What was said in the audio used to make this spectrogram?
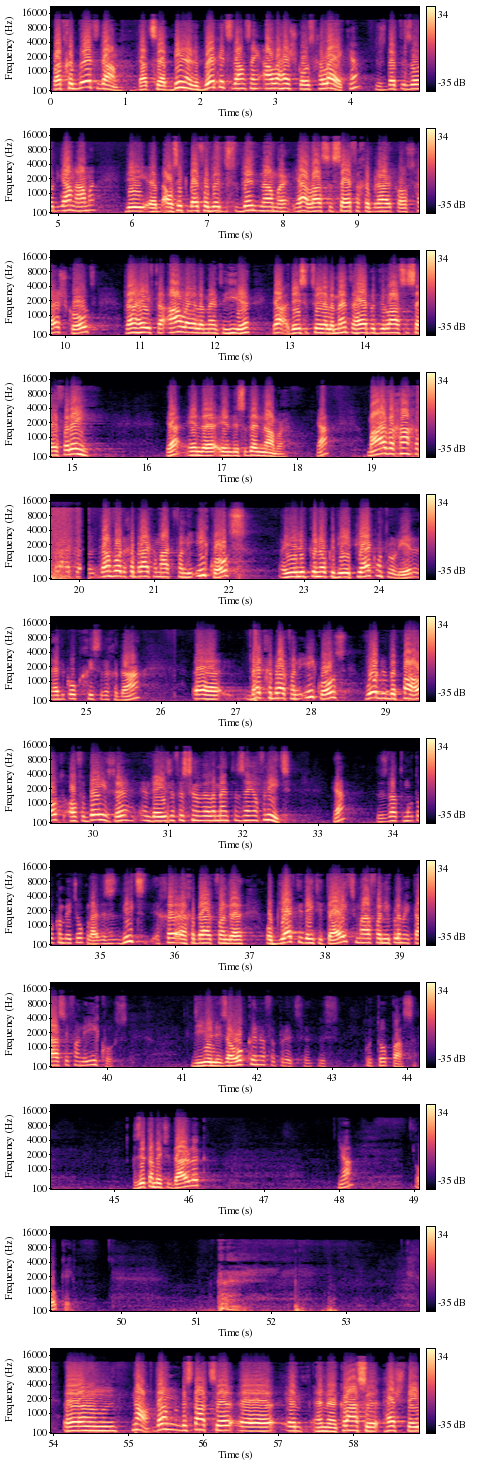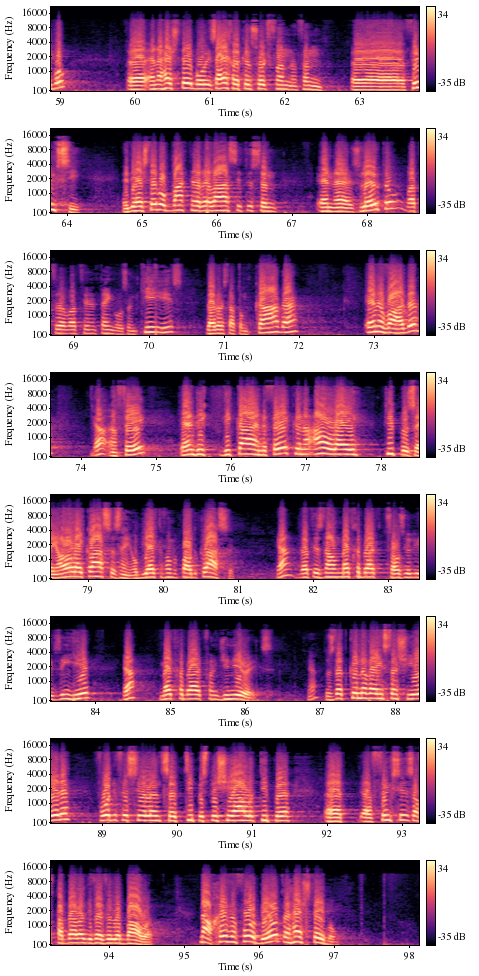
wat gebeurt dan? Dat ze binnen de buckets dan zijn alle hashcodes gelijk. Ja? Dus dat is zo die aanname. Die, uh, als ik bijvoorbeeld de studentnaam, ja, laatste cijfer gebruik als hashcode, dan heeft hij alle elementen hier, ja, deze twee elementen hebben die laatste cijfer 1. Ja, in de, in de studentnaam. Ja? Maar we gaan gebruiken, dan worden gebruik gemaakt van die equals. En jullie kunnen ook de API controleren, dat heb ik ook gisteren gedaan. Met gebruik van de equals worden bepaald of deze en deze verschillende elementen zijn of niet. Ja? Dus dat moet ook een beetje opleiden. Dus niet ge uh, gebruik van de objectidentiteit, maar van de implementatie van de equals. Die jullie zou ook kunnen verprutsen. Dus moet oppassen. Is dit een beetje duidelijk? Ja? Oké. Um, nou, dan bestaat uh, een, een, een klasse hash table. En een hash table is eigenlijk een soort van, van functie. En die hash table maakt een relatie tussen een sleutel, wat, wat in het Engels een key is. Daardoor staat een k daar. En een waarde, ja, een v. En die, die k en de v kunnen allerlei typen zijn, allerlei klassen zijn, objecten van bepaalde klassen. Ja, dat is dan met gebruik, zoals jullie zien hier, ja, met gebruik van generics. Ja, dus dat kunnen wij instantiëren voor de verschillende type, speciale type uh, uh, functies of tabellen die wij willen bouwen. Nou, geef een voorbeeld, een hash table.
